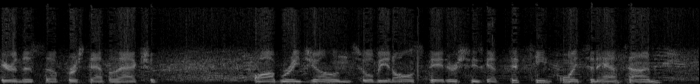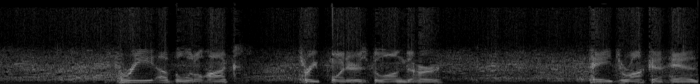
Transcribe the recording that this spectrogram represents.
here in this first half of action. Aubrey Jones who will be an all-stater. She's got 15 points at halftime. Three of the Little Hawks three-pointers belong to her. Paige Rocca has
